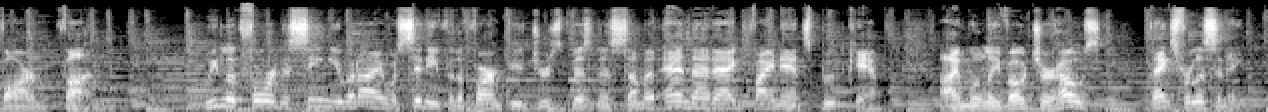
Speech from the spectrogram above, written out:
FARMFUN. We look forward to seeing you in Iowa City for the Farm Futures Business Summit and that Ag Finance Boot Camp. I'm Willie Vogt, your host. Thanks for listening.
